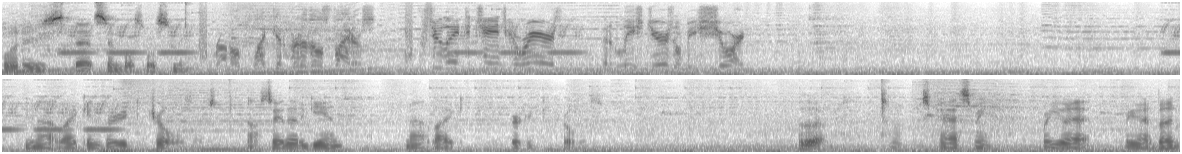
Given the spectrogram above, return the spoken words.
What is that symbol supposed to mean? Bravo flight, get rid of those fighters. Too late to change careers, but at least yours will be short. Do not like inverted controls. I'll say that again. Do not like inverted controls. Ugh. Someone just passed me. Where you at? Where you at, bud?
